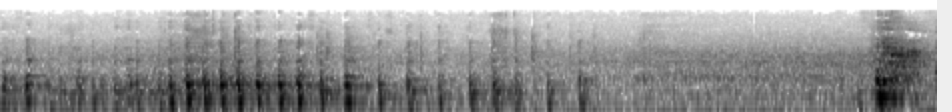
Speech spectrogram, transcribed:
Yeah.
